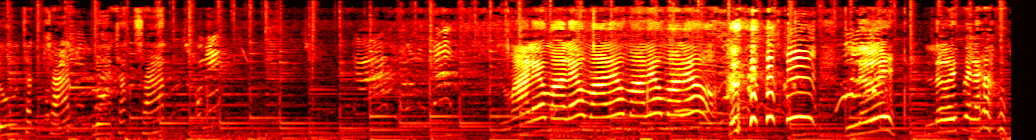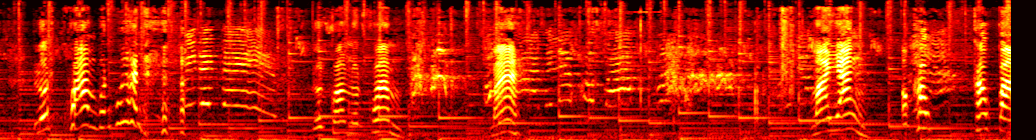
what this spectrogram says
ดูชัดๆ ดูชัดๆ มาแล้วมาแล้วมาแล้วมาแล้วมาแล้ว เลยเลยไปแล้วลดความเพื่อนๆลดความลดความ มา มายังเอาเข้าเข้าป่า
